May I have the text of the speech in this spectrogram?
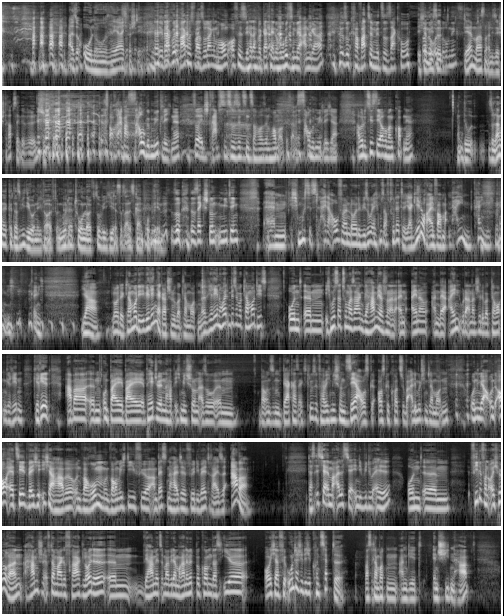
Also ohne Hose, ja, ich verstehe. Markus, Markus war so lange im Homeoffice, der hat einfach gar keine Hose mehr angehabt. Nur so Krawatte mit so Sakko. Ich habe mich so nix. dermaßen an diese Strapse gewöhnt. Das ist auch einfach saugemütlich, ne? So in Strapse zu sitzen zu Hause im Homeoffice. Aber saugemütlich, ja. Aber du ziehst dich auch über den Kopf, ne? Du, solange das Video nicht läuft und nur der Ton läuft, so wie hier, ist das alles kein Problem. So, so sechs Stunden Meeting. Ähm, ich muss jetzt leider aufhören, Leute. Wieso? Ich muss auf Toilette. Ja, geh doch einfach mal. Nein, kann ich nicht, kann ich nicht, kann ich nicht. Ja, Leute, Klamotti. Wir reden ja gerade schon über Klamotten. Ne? Wir reden heute ein bisschen über Klamottis. Und ähm, ich muss dazu mal sagen, wir haben ja schon an, ein, einer, an der einen oder anderen Stelle über Klamotten geredet. geredet aber, ähm, und bei, bei Patreon habe ich mich schon, also ähm, bei unserem Berghaus Exclusive habe ich mich schon sehr ausge ausgekotzt über alle möglichen Klamotten und mir und auch erzählt, welche ich ja habe und warum und warum ich die für am besten halte für die Weltreise. Aber das ist ja immer alles sehr individuell und ähm, viele von euch Hörern haben schon öfter mal gefragt, Leute, ähm, wir haben jetzt immer wieder am Rande mitbekommen, dass ihr euch ja für unterschiedliche Konzepte, was Klamotten angeht, entschieden habt.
